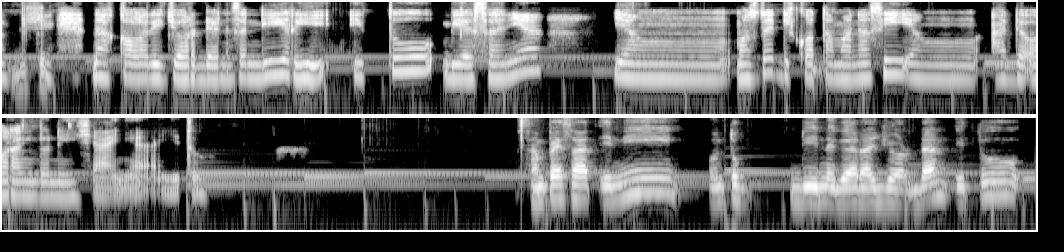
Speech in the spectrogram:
Oke. Okay. Nah, kalau di Jordan sendiri itu biasanya yang maksudnya di kota mana sih yang ada orang Indonesia-nya gitu? Sampai saat ini untuk di negara Jordan itu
